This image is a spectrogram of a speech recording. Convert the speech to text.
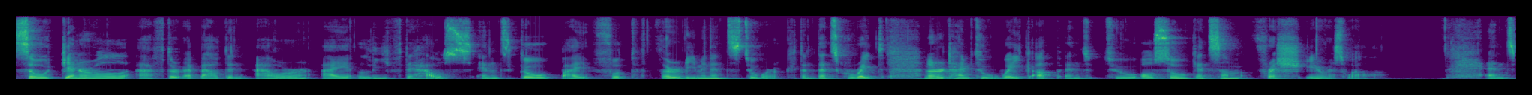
So, general, after about an hour, I leave the house and go by foot 30 minutes to work. Then that's great. Another time to wake up and to also get some fresh air as well. And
